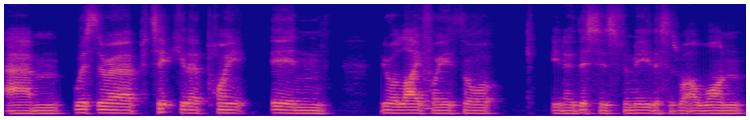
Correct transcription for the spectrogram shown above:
Um, was there a particular point in your life where you thought, you know, this is for me, this is what I want,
